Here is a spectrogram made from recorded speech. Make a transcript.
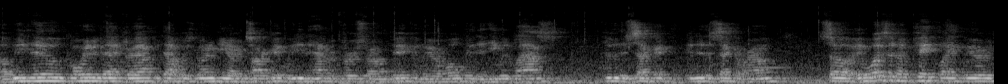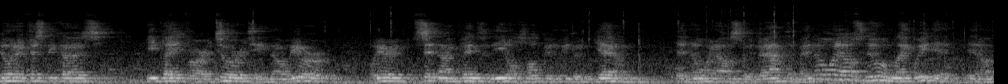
uh, we knew going into that draft that that was going to be our target. We didn't have a first round pick, and we were hoping that he would last through the second into the second round. So it wasn't a pick like we were doing it just because he played for our tour team. No, we were we were sitting on pins and needles hoping we could get him, that no one else would draft him, and no one else knew him like we did, you know.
